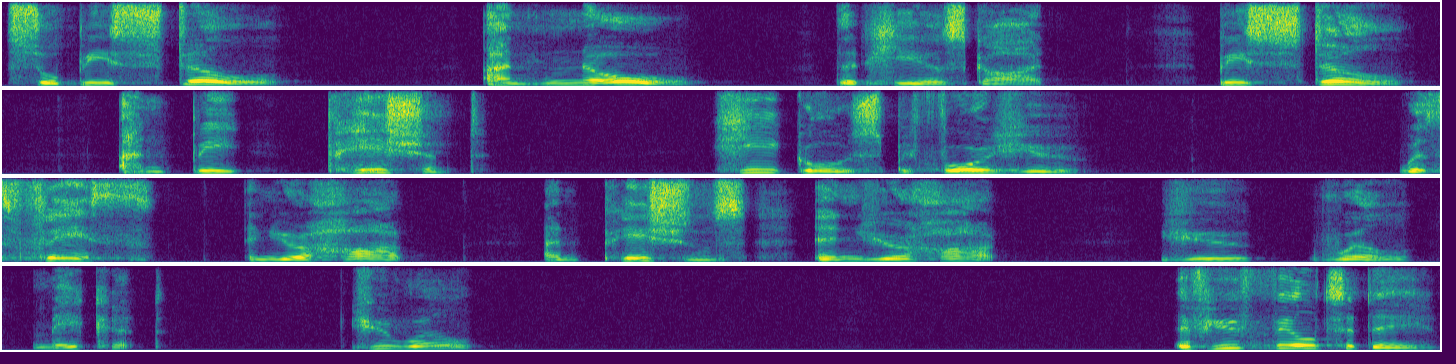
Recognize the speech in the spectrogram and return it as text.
So be still and know that He is God. Be still and be patient. He goes before you with faith in your heart and patience in your heart, you will make it. You will. If you feel today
